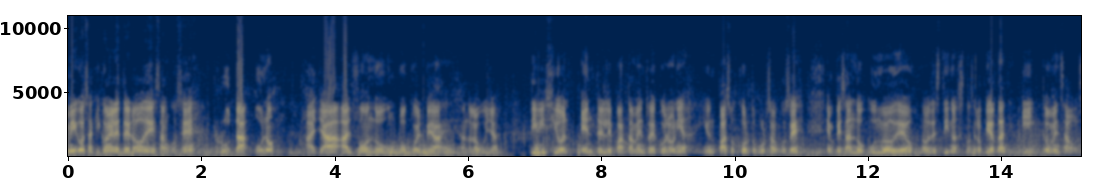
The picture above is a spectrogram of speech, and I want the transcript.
Amigos, aquí con el letrero de San José, ruta 1, allá al fondo un poco el peaje, dejando la bulla, división entre el departamento de Colonia y un paso corto por San José, empezando un nuevo video, nuevos destinos, no se lo pierdan y comenzamos.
